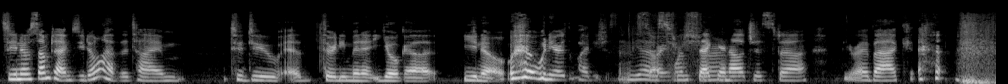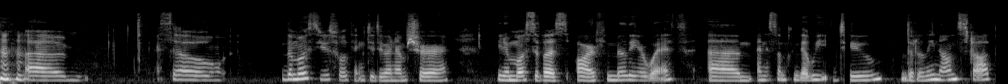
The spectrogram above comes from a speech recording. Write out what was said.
so you know sometimes you don't have the time to do a 30 minute yoga you know, when you're at the party, just like, yes, sorry, one sure. second, I'll just uh, be right back. um, so, the most useful thing to do, and I'm sure, you know, most of us are familiar with, um, and it's something that we do literally nonstop,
